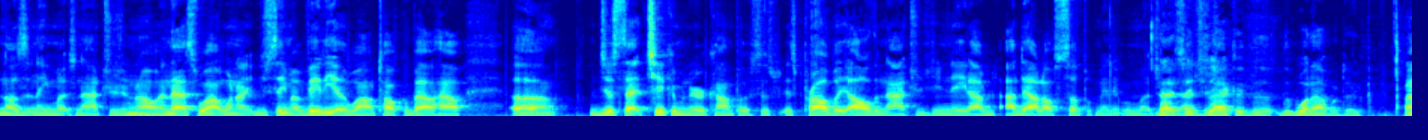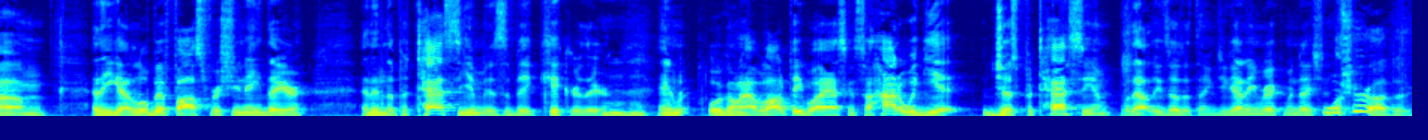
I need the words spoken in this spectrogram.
doesn't need much nitrogen at all. And that's why when I, you see my video, where I'll talk about how uh, just that chicken manure compost is, is probably all the nitrogen you need. I, I doubt I'll supplement it with much. That's exactly the, the what I would do. Um, and then you got a little bit of phosphorus you need there. And then the potassium is the big kicker there. Mm-hmm. And we're going to have a lot of people asking, so how do we get just potassium without these other things? You got any recommendations? Well, sure I do.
